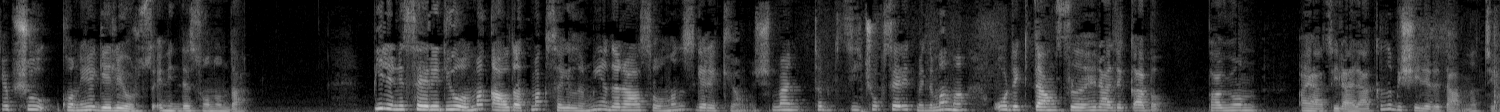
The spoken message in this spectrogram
hep şu konuya geliyoruz eninde sonunda. Birini seyrediyor olmak aldatmak sayılır mı ya da rahatsız olmanız gerekiyormuş. Ben tabii diziyi çok seyretmedim ama oradaki dansı herhalde galiba pavyon hayatıyla alakalı bir şeyleri de anlatıyor.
